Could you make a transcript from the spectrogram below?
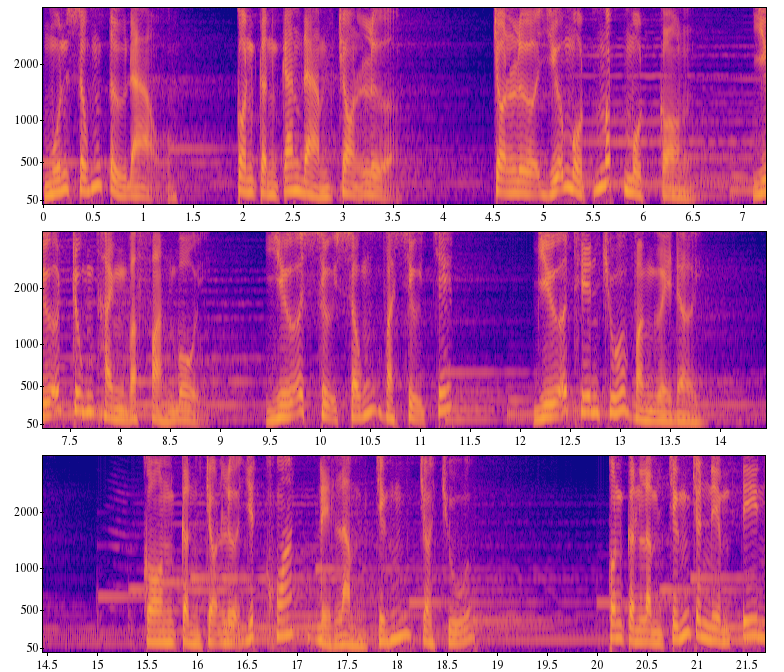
Muốn sống tử đạo con cần can đảm chọn lựa. Chọn lựa giữa một mất một còn, Giữa trung thành và phản bội, giữa sự sống và sự chết, giữa thiên chúa và người đời. Con cần chọn lựa dứt khoát để làm chứng cho chúa. Con cần làm chứng cho niềm tin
